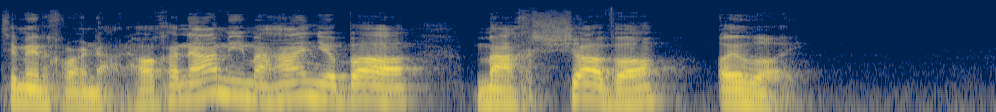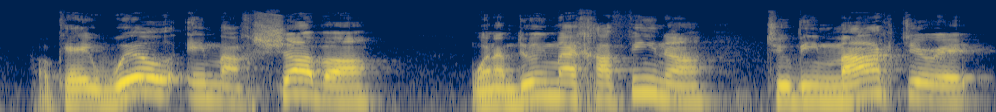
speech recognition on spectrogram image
to mincha or not? Hachanami mahanya ba machshava eloi. Okay, will a machshava when I'm doing my chafina to be makdir it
